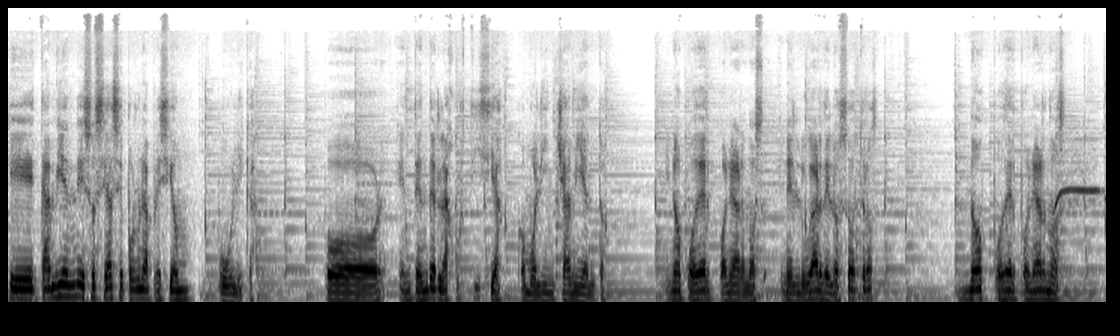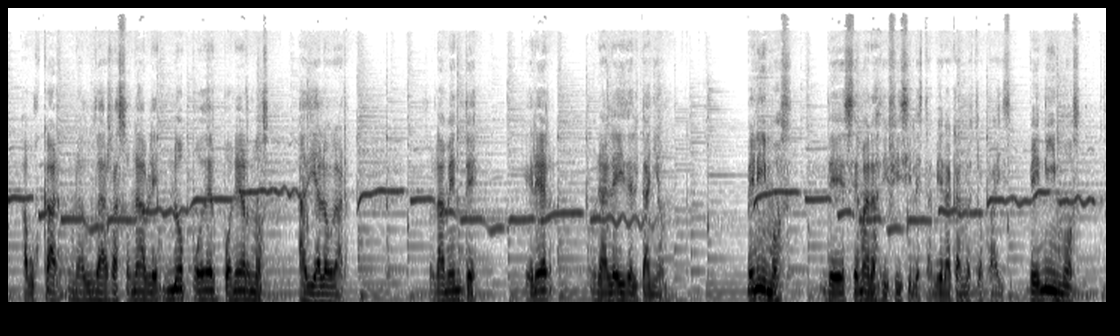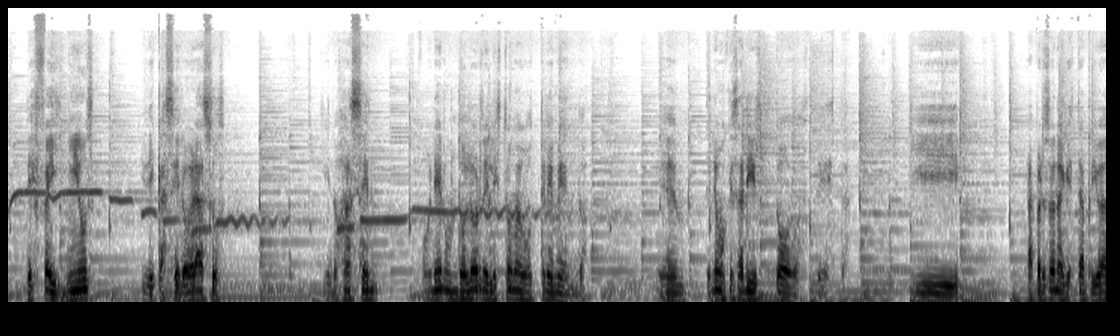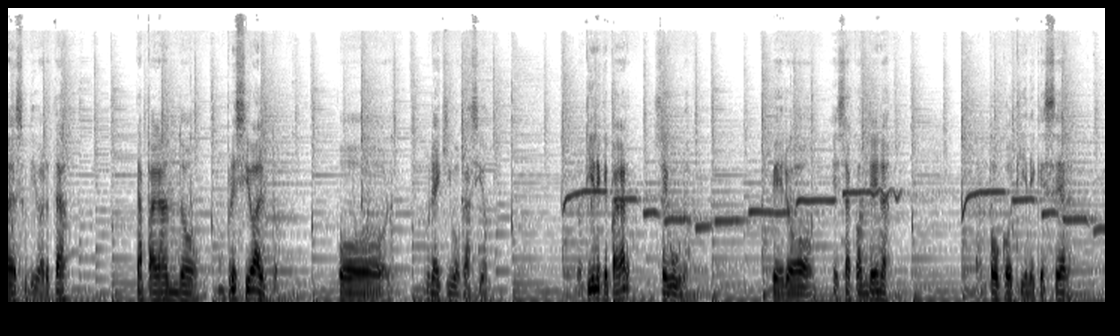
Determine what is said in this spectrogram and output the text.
que también eso se hace por una presión pública, por entender la justicia como linchamiento y no poder ponernos en el lugar de los otros, no poder ponernos a buscar una duda razonable, no poder ponernos a dialogar, solamente querer una ley del tañón. Venimos de semanas difíciles también acá en nuestro país, venimos de fake news y de cacerolazos que nos hacen poner un dolor del estómago tremendo. Em, tenemos que salir todos de esta. Y la persona que está privada de su libertad está pagando un precio alto por una equivocación. Lo tiene que pagar seguro, pero esa condena tampoco tiene que ser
